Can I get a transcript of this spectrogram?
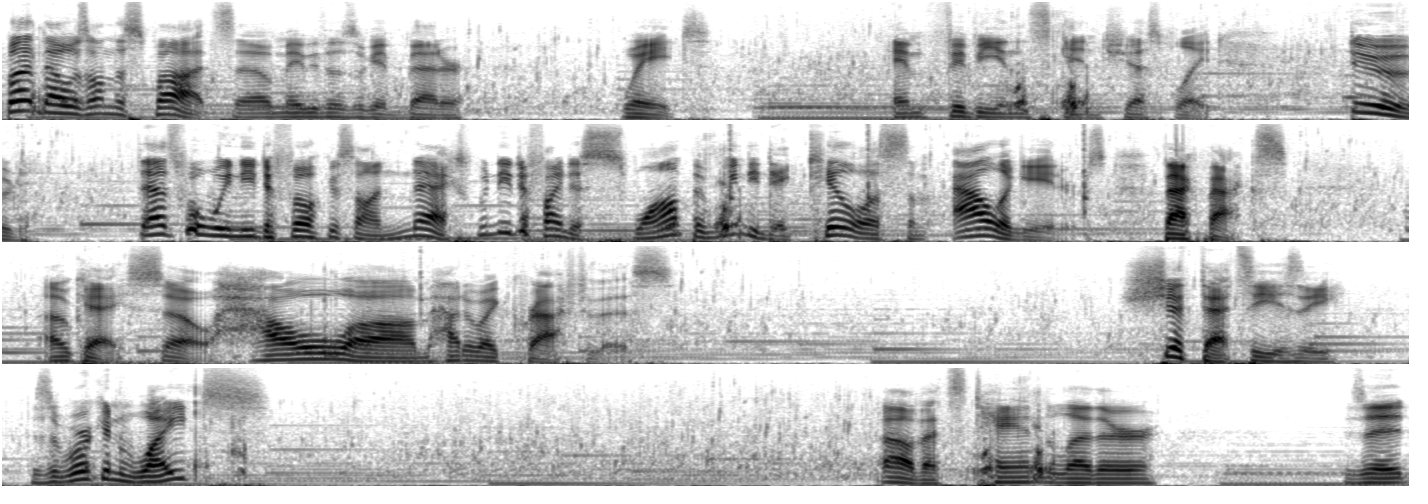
But that was on the spot, so maybe those will get better. Wait. Amphibian skin chestplate. Dude, that's what we need to focus on next. We need to find a swamp and we need to kill us some alligators. Backpacks. Okay, so how um, how do I craft this? Shit, that's easy. Does it work in white? Oh, that's tanned leather. Is it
